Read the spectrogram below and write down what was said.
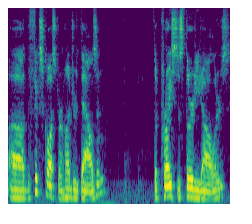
Uh, the fixed costs are 100,000. The price is $30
